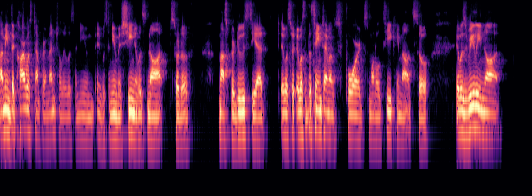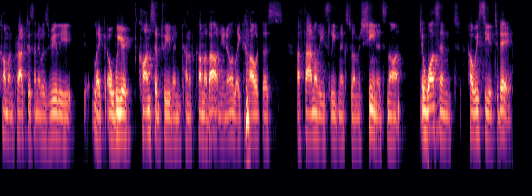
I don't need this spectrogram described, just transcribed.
i mean the car was temperamental. It was a new it was a new machine. It was not sort of mass produced yet. It was it was at the same time as ford's model t came out. So it was really not common practice. And it was really like a weird concept to even kind of come about you know? Like how does a family sleep next to a machine? It's not it wasn't how we see it today.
